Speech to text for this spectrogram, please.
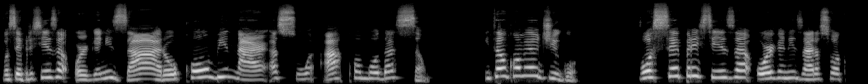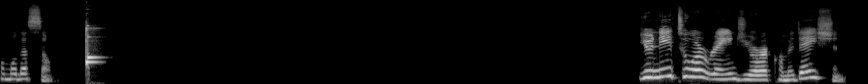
Você precisa organizar ou combinar a sua acomodação. Então, como eu digo, você precisa organizar a sua acomodação. You need to arrange your accommodation.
